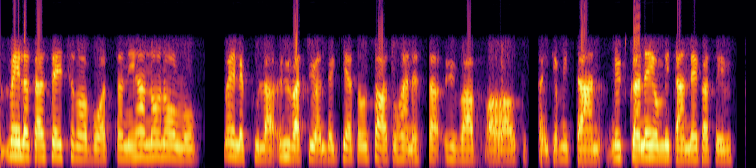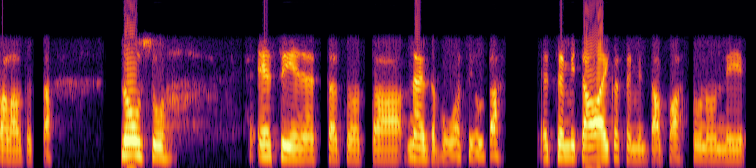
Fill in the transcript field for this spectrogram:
meillä tämä seitsemän vuotta, niin hän on ollut meille kyllä hyvä työntekijä, että on saatu hänestä hyvää palautetta, eikä mitään, nytkään ei ole mitään negatiivista palautetta noussut esiin, että tota, näiltä vuosilta. Että se, mitä aikaisemmin tapahtunut, niin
